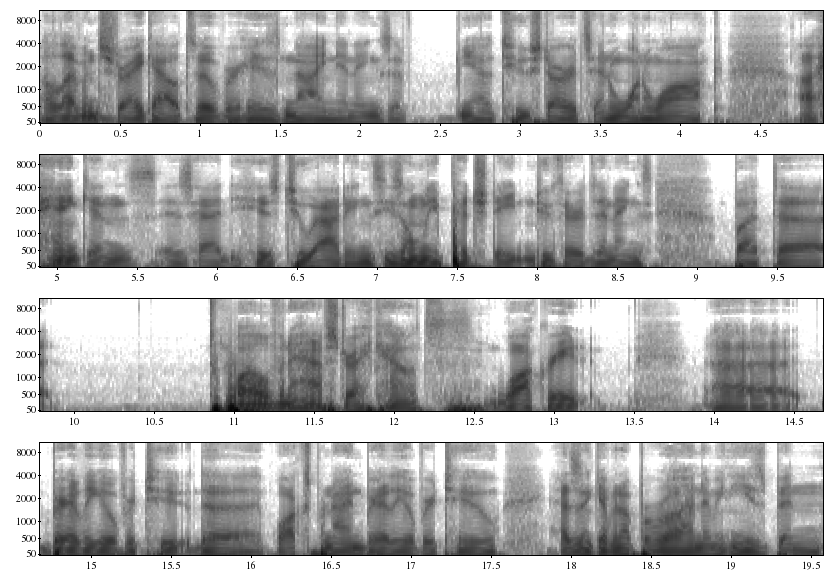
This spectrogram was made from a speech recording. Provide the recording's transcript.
11 strikeouts over his nine innings of you know two starts and one walk. Uh, Hankins has had his two outings. He's only pitched eight and two thirds innings, but uh, 12 and a half strikeouts, walk rate uh, barely over two, the walks per nine barely over two, hasn't given up a run. I mean, he's been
